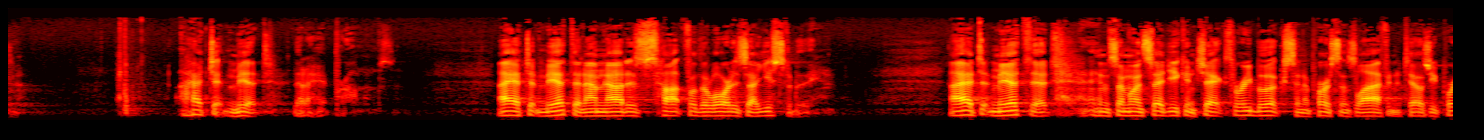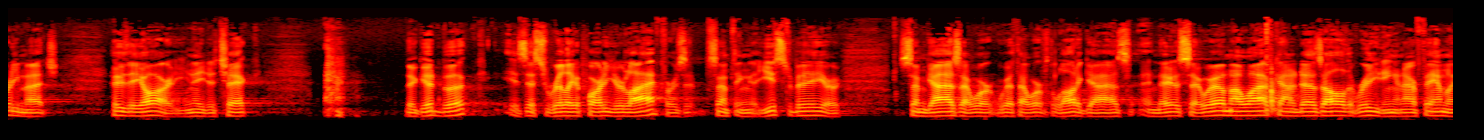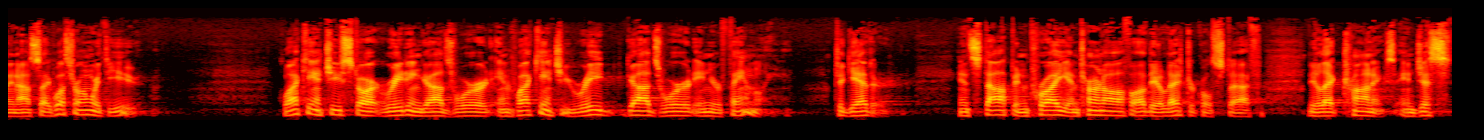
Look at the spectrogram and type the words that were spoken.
I have to admit that I have problems. I have to admit that I'm not as hot for the Lord as I used to be. I have to admit that, and someone said you can check three books in a person's life and it tells you pretty much who they are. You need to check the good book. Is this really a part of your life or is it something that used to be? Or some guys I work with, I work with a lot of guys, and they'll say, Well, my wife kind of does all the reading in our family. And I'll say, What's wrong with you? Why can't you start reading God's Word? And why can't you read God's Word in your family together? And stop and pray and turn off all the electrical stuff, the electronics, and just,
